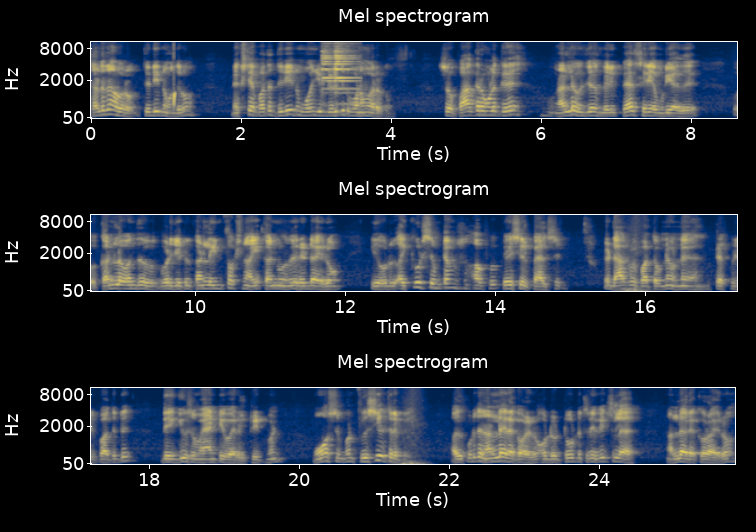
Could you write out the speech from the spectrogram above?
சடனாக வரும் திடீர்னு வந்துடும் நெக்ஸ்ட் டே பார்த்தா திடீர்னு மூஞ்சி இப்படி எடுத்துகிட்டு போன மாதிரி இருக்கும். ஸோ பார்க்குறவங்களுக்கு நல்ல வித்தியாசம் தெரியும். பேச சரியாக முடியாது. கண்ணில் வந்து வடிச்சிட்டு கண்ணில் இன்ஃபெக்ஷன் ஆகி கண் வந்து ரெட் ஆயிரும். இது ஒரு acute symptoms of facial palsy doctor பார்த்த உடனே ஒன்று டெஸ்ட் பண்ணி பார்த்துட்டு they give some antiviral treatment most important physiotherapy அது கொடுத்து நல்ல ரெக்கவர் ஆகிடும் ஒரு டூ டு த்ரீ வீக்ஸில் நல்ல ரெக்கவர் ஆகிரும்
